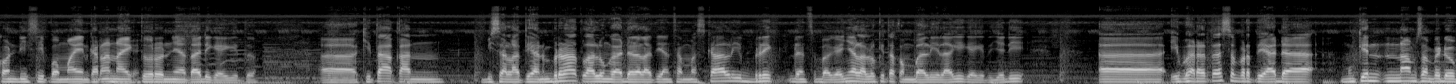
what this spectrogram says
kondisi pemain karena naik turunnya tadi kayak gitu. Eh, kita akan bisa latihan berat lalu nggak ada latihan sama sekali break dan sebagainya lalu kita kembali lagi kayak gitu. Jadi eh, ibaratnya seperti ada mungkin 6 sampai 12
